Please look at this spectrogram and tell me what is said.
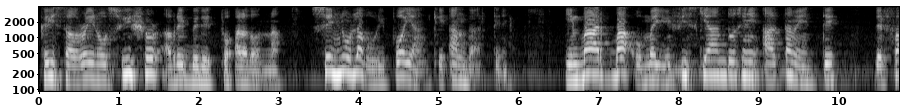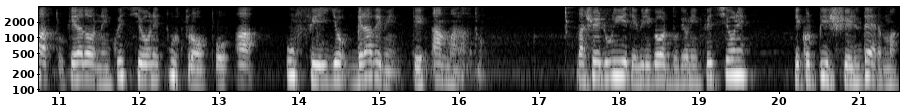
Crystal Reynolds Fisher avrebbe detto alla donna se non lavori puoi anche andartene. In barba, o meglio infischiandosene altamente del fatto che la donna in questione purtroppo ha un figlio gravemente ammalato. La cellulite, vi ricordo che è un'infezione che colpisce il derma,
